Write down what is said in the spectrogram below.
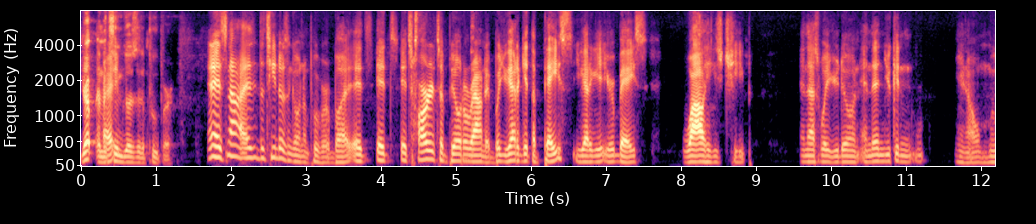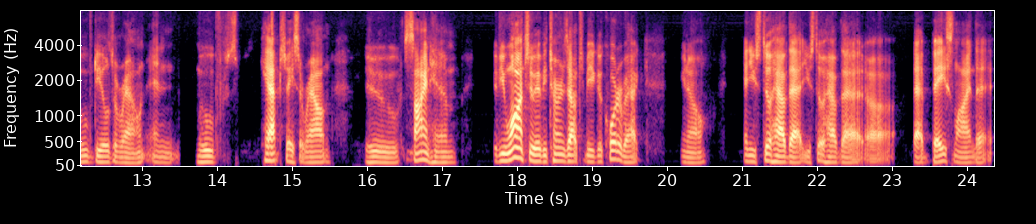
Yep, and the team goes to the pooper. And it's not the team doesn't go into pooper, but it's it's it's harder to build around it. But you got to get the base. You got to get your base while he's cheap, and that's what you're doing. And then you can, you know, move deals around and move cap space around to sign him if you want to. If he turns out to be a good quarterback, you know, and you still have that. You still have that uh that baseline that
